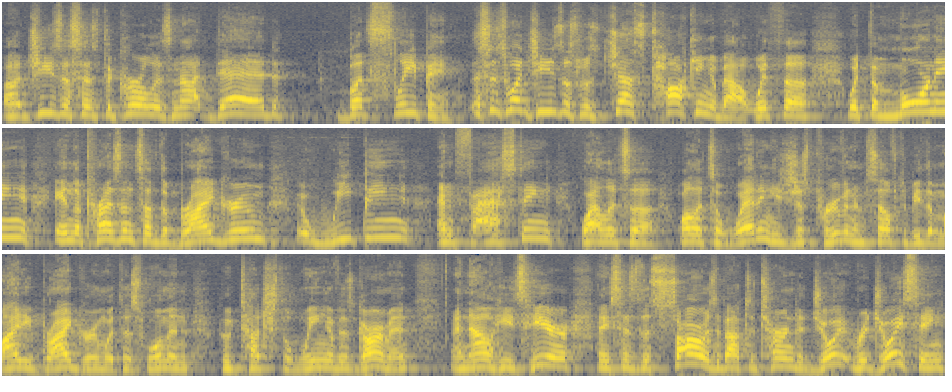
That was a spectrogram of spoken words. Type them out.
Uh, Jesus says the girl is not dead, but sleeping. This is what Jesus was just talking about with the, with the mourning in the presence of the bridegroom, weeping and fasting while it's, a, while it's a wedding. He's just proven himself to be the mighty bridegroom with this woman who touched the wing of his garment. And now he's here and he says the sorrow is about to turn to joy, rejoicing,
